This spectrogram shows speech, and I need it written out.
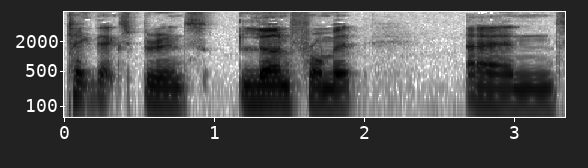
take the experience, learn from it, and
